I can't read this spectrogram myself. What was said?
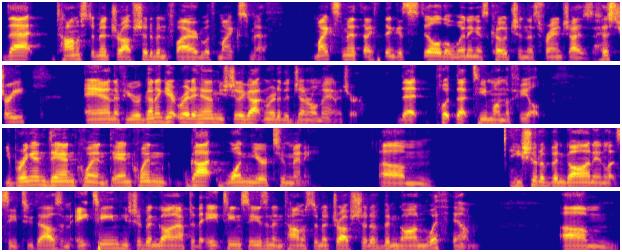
that Thomas Dimitroff should have been fired with Mike Smith. Mike Smith, I think, is still the winningest coach in this franchise's history. And if you were going to get rid of him, you should have gotten rid of the general manager that put that team on the field. You bring in Dan Quinn. Dan Quinn got one year too many. Um, he should have been gone in, let's see, 2018. He should have been gone after the 18 season, and Thomas Dimitroff should have been gone with him. Um,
